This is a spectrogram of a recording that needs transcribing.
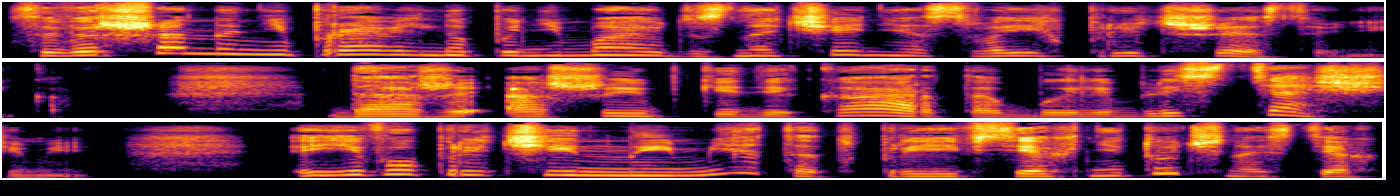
совершенно неправильно понимают значение своих предшественников. Даже ошибки Декарта были блестящими. Его причинный метод при всех неточностях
